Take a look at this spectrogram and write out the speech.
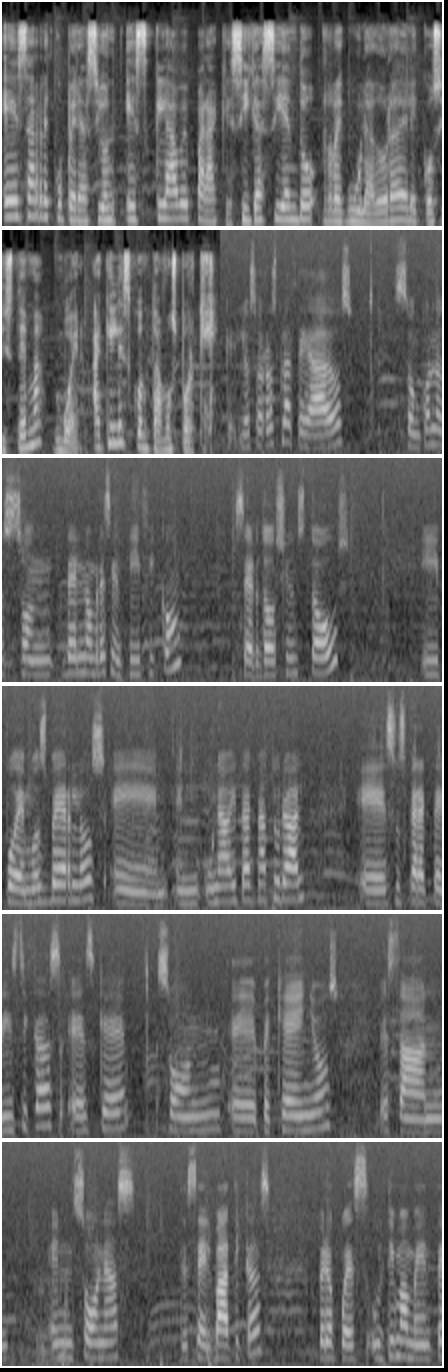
esa recuperación es clave para que siga siendo reguladora del ecosistema? Bueno, aquí les contamos por qué. Los zorros plateados son, son del nombre científico Cerdocium tows y podemos verlos en un hábitat natural eh, sus características es que son eh, pequeños, están en zonas selváticas, pero pues últimamente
